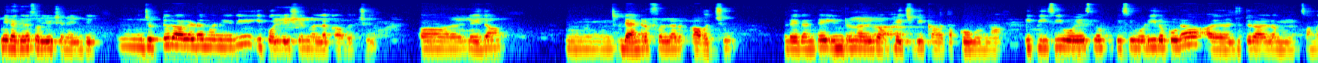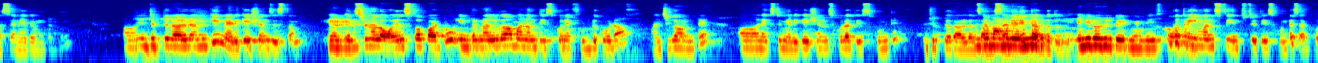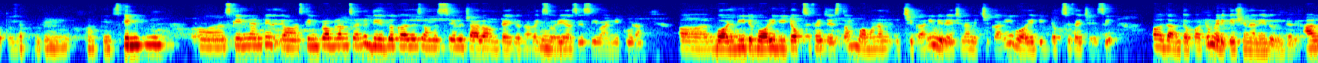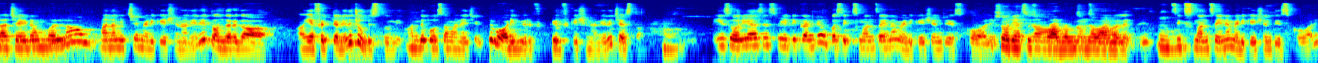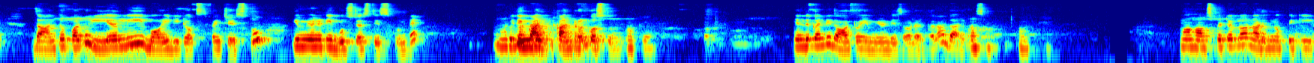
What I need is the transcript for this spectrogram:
మీ దగ్గర సొల్యూషన్ ఏంటి? జుట్టు రాలడం అనేది ఈ పొల్యూషన్ వల్ల కావచ్చు లేదా డాండ్రఫ్ వల్ల కావచ్చు లేదంటే ఇంటర్నల్గా హెచ్బి కా తక్కువగా ఉన్న ఈ పీసీఓఎస్లో పీసీఓడిలో కూడా జుట్టు రాలడం సమస్య అనేది ఉంటుంది. జుట్టు రాలడానికి మెడికేషన్స్ ఇస్తాం. ఎక్స్టర్నల్ ఆయిల్స్తో పాటు ఇంటర్నల్గా మనం తీసుకునే ఫుడ్ కూడా మంచిగా ఉంటే నెక్స్ట్ మెడికేషన్స్ కూడా తీసుకుంటే జుట్టు ఎన్ని- తగ్గుతుంది. ఎన్ని రోజులు ట్రీట్మెంట్ ఒక తీసుకోవాలి త్రీ మంత్స్ తీసుకుంటే సరిపోతుంది. ఓకే. స్కిన్ స్కిన్ అంటే స్కిన్ ప్రాబ్లమ్స్ అంటే దీర్ఘకాల సమస్యలు చాలా ఉంటాయి కదా లైక్. సోరియాసిస్ ఇవన్నీ కూడా. బాడీ బాడీ డీటాక్సిఫై చేస్తాం వమనం ఇచ్చి కానీ విరేచనం ఇచ్చి కానీ బాడీ డీటాక్సిఫై చేసి దాంతోపాటు మెడికేషన్ అనేది ఉంటుంది. అలా చేయడం వల్ల మనం ఇచ్చే మెడికేషన్ అనేది తొందరగా ఎఫెక్ట్ అనేది చూపిస్తుంది. అందుకోసం అనే చెప్పి బాడీ ప్యూరిఫి ప్యూరిఫికేషన్ అనేది చేస్తాం. ఈ సోరియాసిస్ వీటికంటే ఒక సిక్స్ మంత్స్ అయినా మెడికేషన్ చేసుకోవాలి. సోరియాసిస్ ప్రాబ్లమ్స్ ఉన్న వాళ్ళు సిక్స్ మంత్స్ అయినా మెడికేషన్ తీసుకోవాలి. దాంతో పాటు ఇయర్లీ బాడీ డిటాక్సిఫై చేస్తూ ఇమ్యూనిటీ బూస్టర్స్ తీసుకుంటే ఇది కంట్రోల్కి వస్తుంది. ఓకే ఎందుకంటే ఇది ఆటో ఇమ్యూన్ డిసార్డర్ కదా దానికోసం మా హాస్పిటల్లో నడుము నొప్పికి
